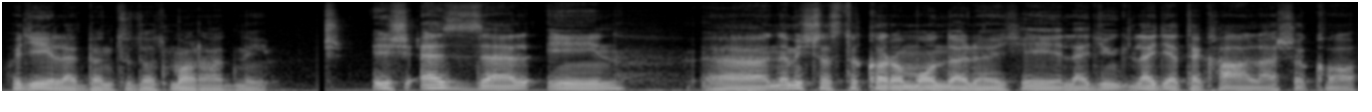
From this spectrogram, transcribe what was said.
hogy életben tudott maradni. És ezzel én nem is azt akarom mondani, hogy hé, legyünk, legyetek hálásak a,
